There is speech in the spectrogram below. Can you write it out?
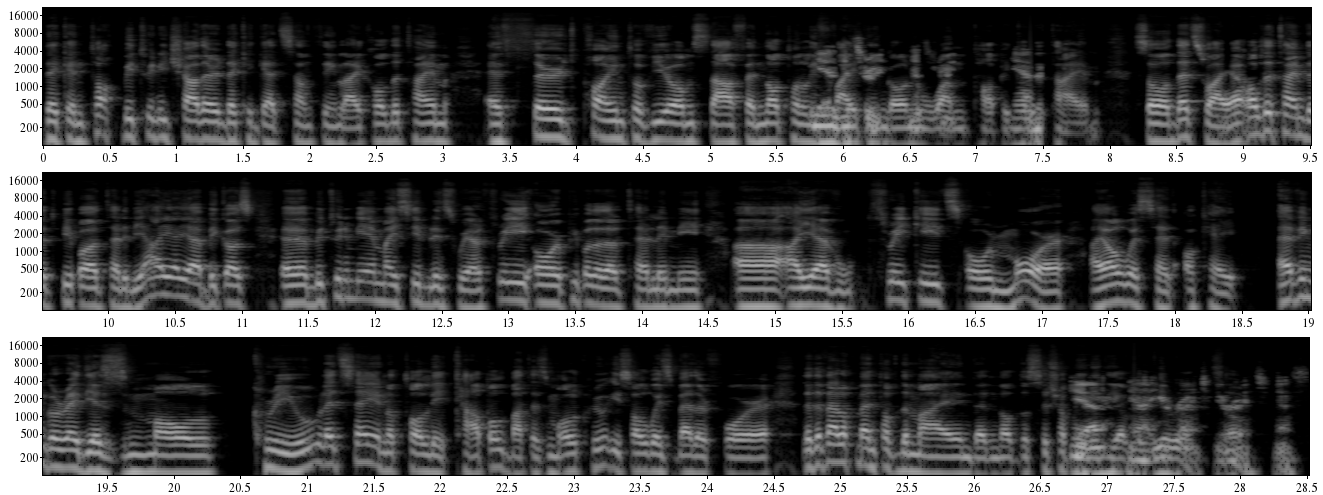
they can talk between each other. They can get something like all the time a third point of view on stuff, and not only yeah, fighting right. on that's one right. topic yeah. all the time. So that's why all the time that people are telling me, ah, yeah, yeah, because uh, between me and my siblings we are three, or people that are telling me uh, I have three kids or more. I always said, okay, having already a small crew, let's say, not only a couple, but a small crew is always better for the development of the mind and not the sociability yeah, of yeah, the you're right. You're so. right. Yes.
